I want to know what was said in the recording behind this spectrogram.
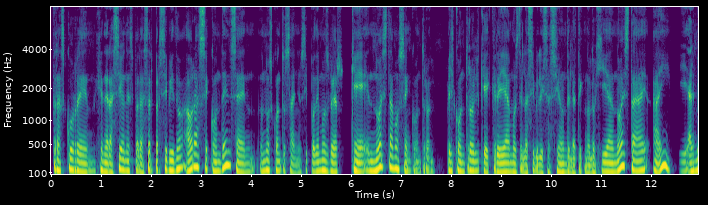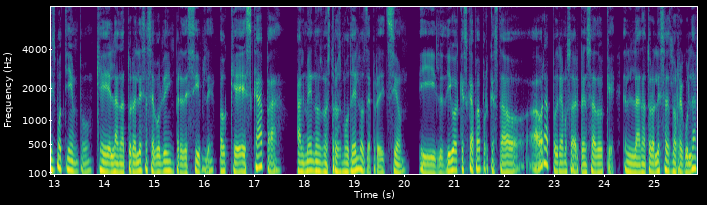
transcurre en generaciones para ser percibido, ahora se condensa en unos cuantos años y podemos ver que no estamos en control. El control que creíamos de la civilización, de la tecnología, no está ahí. Y al mismo tiempo que la naturaleza se vuelve impredecible o que escapa al menos nuestros modelos de predicción. Y le digo que escapa porque hasta ahora podríamos haber pensado que la naturaleza es lo regular,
